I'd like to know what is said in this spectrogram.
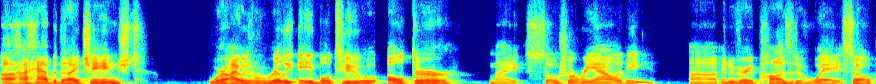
a habit that I changed where I was really able to alter my social reality uh, in a very positive way. So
